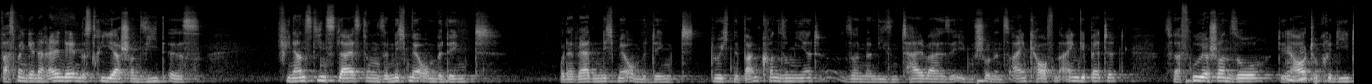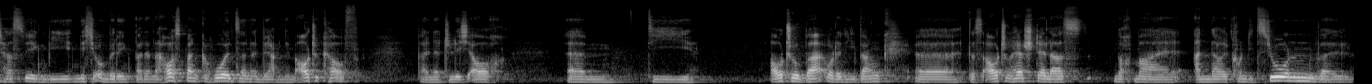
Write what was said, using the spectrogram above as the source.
was man generell in der Industrie ja schon sieht, ist, Finanzdienstleistungen sind nicht mehr unbedingt oder werden nicht mehr unbedingt durch eine Bank konsumiert, sondern die sind teilweise eben schon ins Einkaufen eingebettet. Es war früher schon so, den mhm. Autokredit hast du irgendwie nicht unbedingt bei deiner Hausbank geholt, sondern während dem Autokauf, weil natürlich auch ähm, die Autoba oder die Bank äh, des Autoherstellers nochmal andere Konditionen, weil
